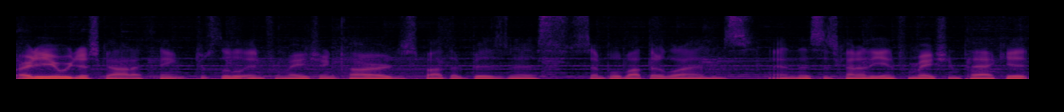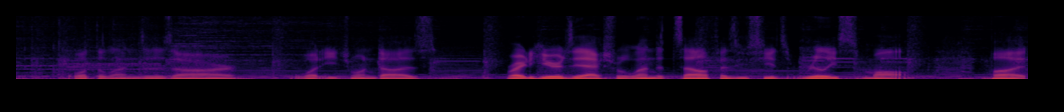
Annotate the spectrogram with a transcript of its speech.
Right here we just got, I think, just little information cards about their business, simple about their lens, and this is kind of the information packet, what the lenses are, what each one does. Right here is the actual lens itself. As you see, it's really small, but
